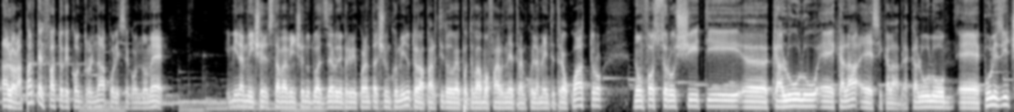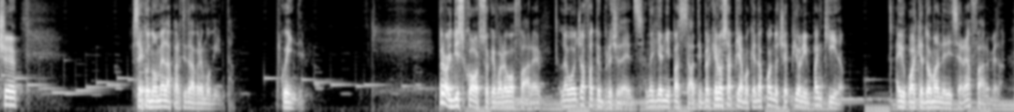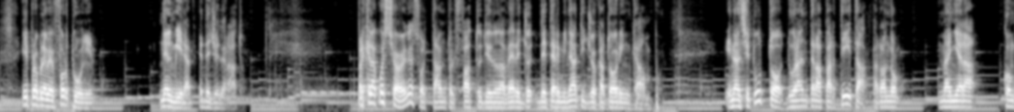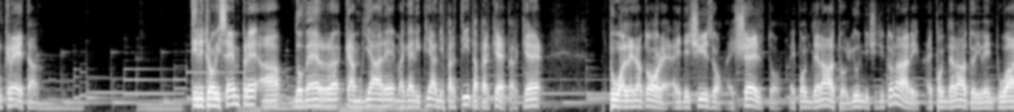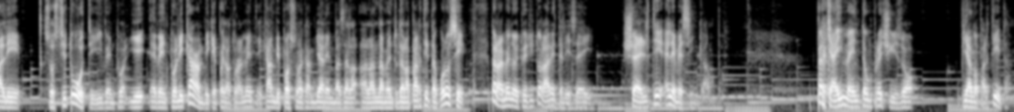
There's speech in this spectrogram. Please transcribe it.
Allora, a parte il fatto che contro il Napoli, secondo me, il Milan vince, stava vincendo 2-0 nei primi 45 minuti, era una partita dove potevamo farne tranquillamente 3 o 4. Non fossero usciti eh, Calulu e Cala- eh, sì, Calabria, Calulu e Pulisic, secondo me la partita l'avremmo vinta. Quindi, però il discorso che volevo fare l'avevo già fatto in precedenza, negli anni passati, perché lo sappiamo che da quando c'è Pioli in panchina, e io qualche domanda inizierei a farmela, il problema infortuni nel Milan è degenerato. Perché la questione non è soltanto il fatto di non avere gio- determinati giocatori in campo. Innanzitutto, durante la partita, parlando in maniera concreta, ti ritrovi sempre a dover cambiare magari i piani partita perché? Perché tu allenatore hai deciso, hai scelto, hai ponderato gli 11 titolari, hai ponderato eventuali sostituti, gli eventuali cambi, che poi naturalmente i cambi possono cambiare in base all'andamento della partita, quello sì, però almeno i tuoi titolari te li sei scelti e li hai messi in campo. Perché hai in mente un preciso piano partita,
